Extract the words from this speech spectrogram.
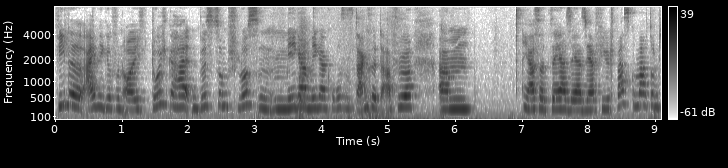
viele, einige von euch durchgehalten bis zum Schluss. Ein mega, mega großes Danke dafür. Ähm, ja, es hat sehr, sehr, sehr viel Spaß gemacht und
